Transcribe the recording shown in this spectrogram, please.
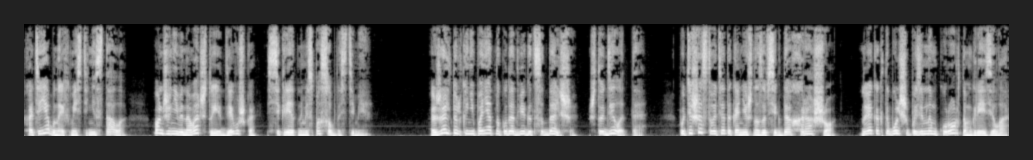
хотя я бы на их месте не стала. Он же не виноват, что я девушка с секретными способностями. Жаль только непонятно, куда двигаться дальше. Что делать-то? Путешествовать это, конечно, завсегда хорошо, но я как-то больше по земным курортам грезила,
